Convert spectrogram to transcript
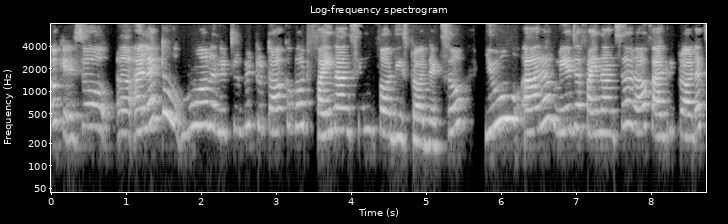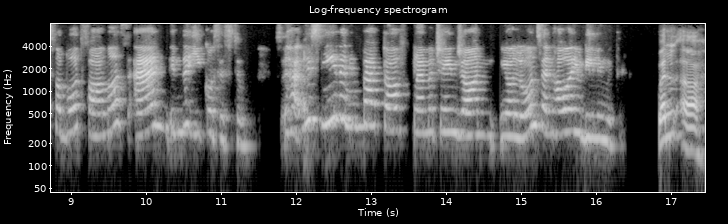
Okay, so uh, I'd like to move on a little bit to talk about financing for these projects. So, you are a major financer of agri products for both farmers and in the ecosystem. So, have you seen an impact of climate change on your loans and how are you dealing with it? Well, uh,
